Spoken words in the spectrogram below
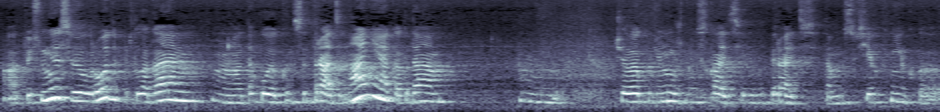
То есть мы своего рода предлагаем такой концентрат знания, когда человеку не нужно искать и выбирать там, из всех книг э,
